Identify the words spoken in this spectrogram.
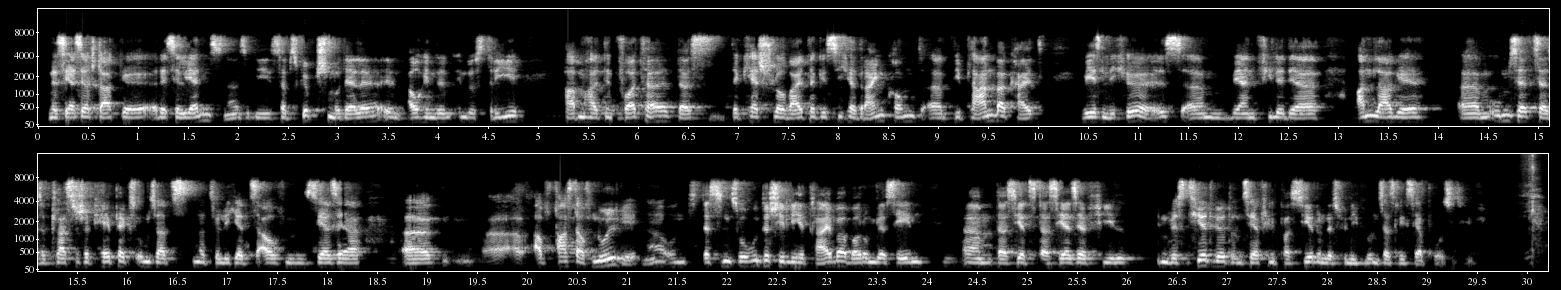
eine sehr, sehr starke Resilienz. Ne? Also die Subscription-Modelle, auch in der Industrie, haben halt den Vorteil, dass der Cashflow weiter gesichert reinkommt, äh, die Planbarkeit wesentlich höher ist, ähm, während viele der Anlage ähm, also klassischer CAPEX-Umsatz natürlich jetzt auf ein sehr, sehr äh, fast auf Null geht. Ne? Und das sind so unterschiedliche Treiber, warum wir sehen, ähm, dass jetzt da sehr, sehr viel investiert wird und sehr viel passiert und das finde ich grundsätzlich sehr positiv.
